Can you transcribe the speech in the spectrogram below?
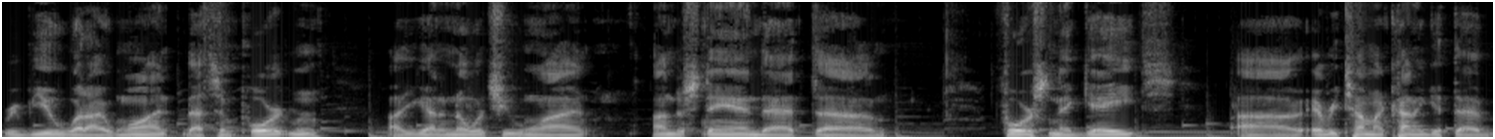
review what I want. That's important. Uh, you got to know what you want. Understand that uh, force negates uh, every time I kind of get that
